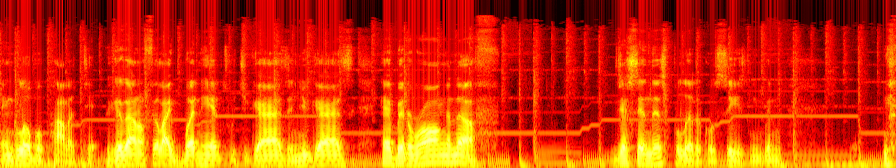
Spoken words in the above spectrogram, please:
and global politics because I don't feel like button heads with you guys, and you guys have been wrong enough just in this political season. You've been.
